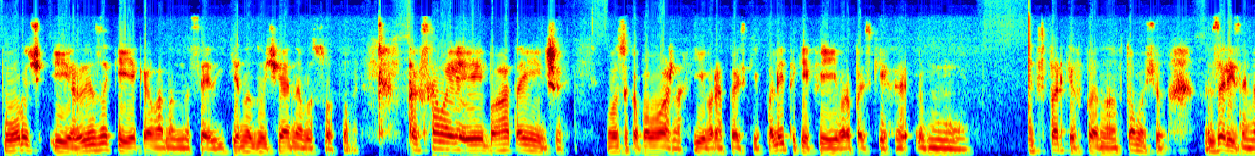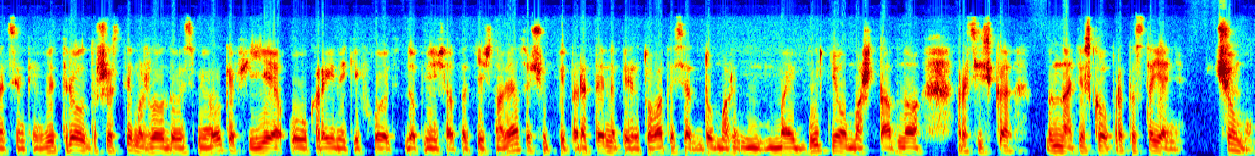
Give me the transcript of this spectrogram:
поруч, і ризики, які вона несе, є надзвичайно високими. Так само і багато інших високоповажних європейських політиків і європейських. Ем, експертів впевнено в тому, що за різними оцінками від 3 до 6, можливо до 8 років є у країн, які входять до Північно-Атлантичного альянсу, щоб ретельно підготуватися до майбутнього масштабного російсько-натівського протистояння. Чому?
